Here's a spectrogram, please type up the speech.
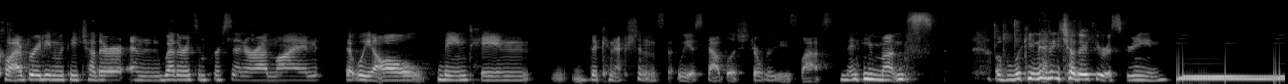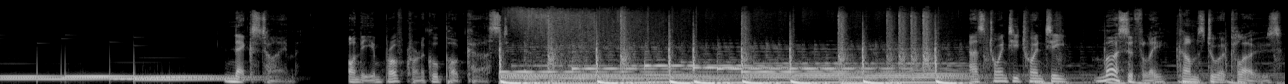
collaborating with each other and whether it's in person or online that we all maintain the connections that we established over these last many months of looking at each other through a screen. Next time on the Improv Chronicle podcast. As 2020 mercifully comes to a close,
